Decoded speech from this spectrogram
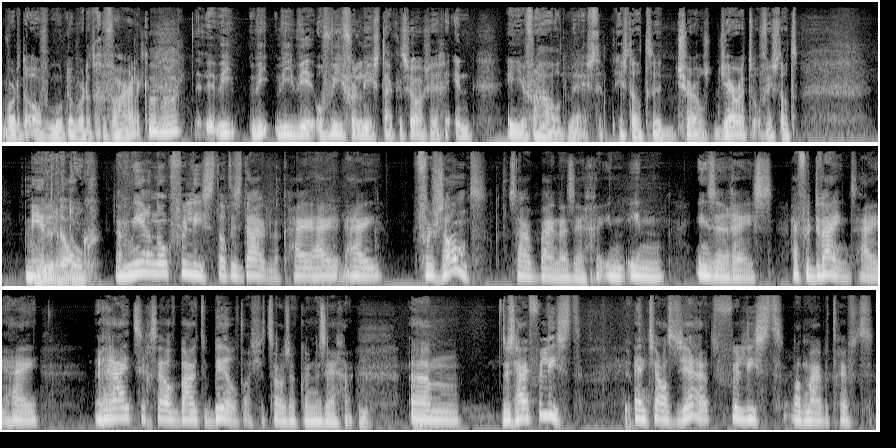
Wordt het overmoed, dan wordt het gevaarlijk. Uh -huh. wie, wie, wie, of wie verliest, laat ik het zo zeggen, in, in je verhaal het meeste? Is dat uh, Charles Jarrett of is dat Merendonk? Ja, Merendonk verliest, dat is duidelijk. Hij, hij, hij verzandt, zou ik bijna zeggen, in, in, in zijn race. Hij verdwijnt. Hij... hij rijdt zichzelf buiten beeld, als je het zo zou kunnen zeggen. Um, dus hij verliest. Ja. En Charles Jarrett verliest, wat mij betreft,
